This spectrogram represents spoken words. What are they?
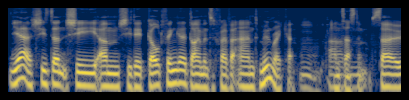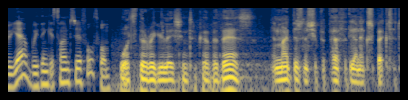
Yeah, she's done. She um she did Goldfinger, Diamonds Are Forever, and Moonraker. fantastic. Um, so yeah, we think it's time to do a fourth one. What's the regulation to cover this? In my business, you prepare for the unexpected.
